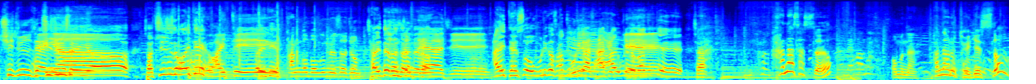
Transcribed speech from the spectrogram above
취준생이야. 취준생이야. 자 취준생 화이팅. 아유, 화이팅. 화이팅. 단 거 먹으면서 좀. 잘 되라, 힘잘좀 되라. 내야지. 아이 됐어 우리가 사줄게. 우리가 사줄게. 아이, 우리가 사줄게. 자, 하나 샀어요? 네, 하나. 어머나, 하나로 되겠어?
